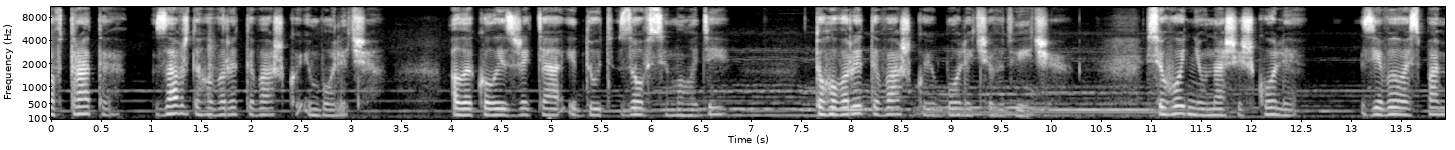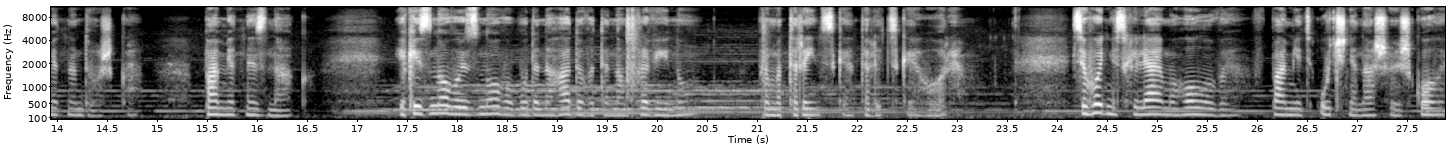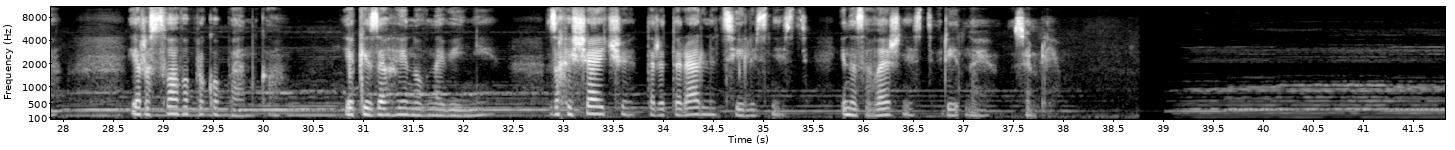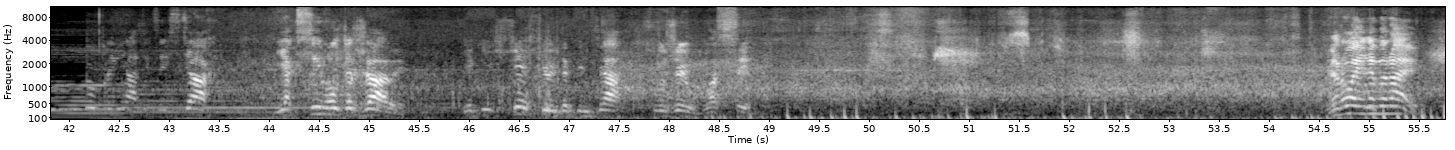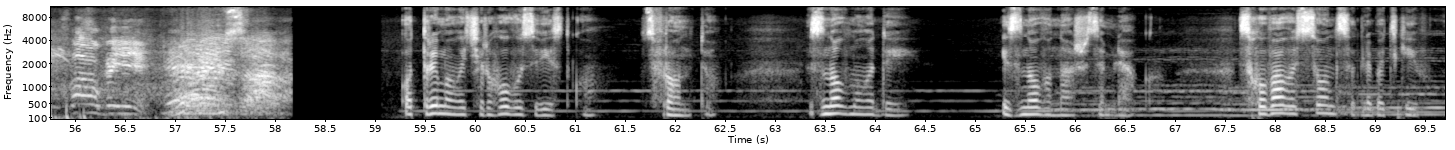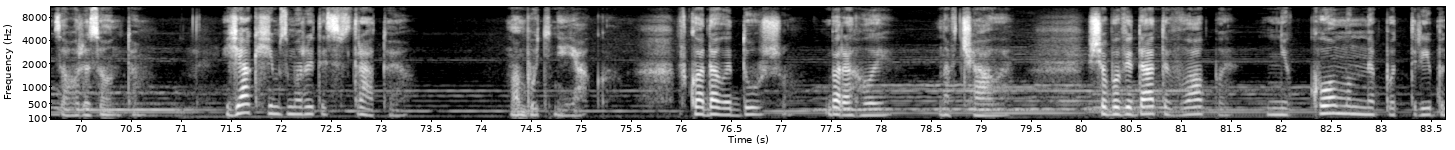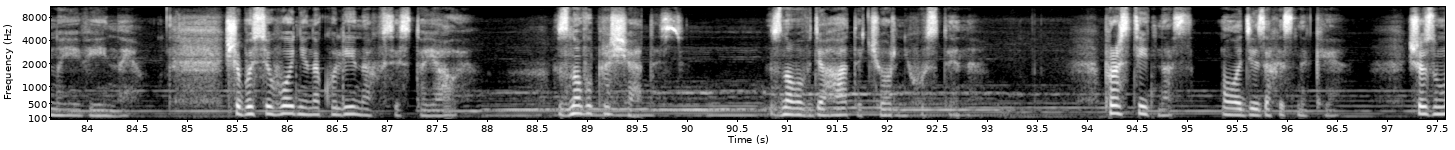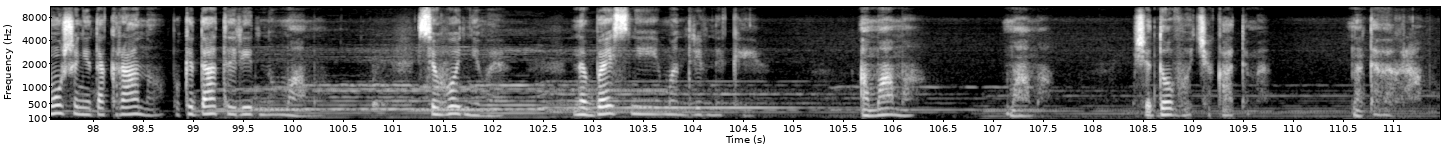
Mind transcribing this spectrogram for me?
Про втрати завжди говорити важко і боляче, але коли з життя ідуть зовсім молоді, то говорити важко і боляче вдвічі. Сьогодні в нашій школі з'явилась пам'ятна дошка, пам'ятний знак, який знову і знову буде нагадувати нам про війну, про материнське та людське горе. Сьогодні схиляємо голови в пам'ять учня нашої школи Ярослава Прокопенка, який загинув на війні, захищаючи територіальну цілісність і незалежність рідної землі. прийняти цей стяг як символ держави, який з честю до кінця служив вас син. Герої не вмирають! Слава Україні! Отримали чергову звістку з фронту. Знов молодий і знову наш земляк. Сховалось сонце для батьків за горизонтом. Як їм змиритись втратою? Мабуть, ніяк. Вкладали душу, берегли, навчали, щоб віддати в лапи нікому не потрібної війни, щоб сьогодні на колінах всі стояли знову прощатись, знову вдягати чорні хустини. Простіть нас, молоді захисники, що змушені так рано покидати рідну маму. Сьогодні ви небесні мандрівники, а мама, мама ще довго чекатиме на телеграму.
